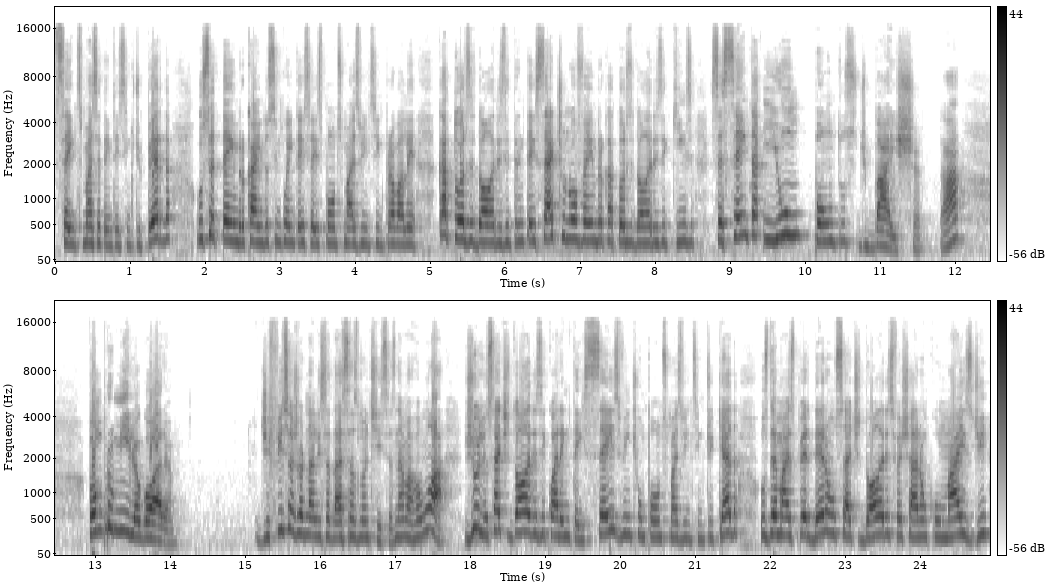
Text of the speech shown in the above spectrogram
cents mais 75 de perda. O setembro caindo 56 pontos mais 25 para valer 14 dólares e 37. O novembro 14 dólares e 15, 61 pontos de baixa, tá? Vamos pro milho agora. Difícil a jornalista dar essas notícias, né? Mas vamos lá. Julho, 7 dólares e 46, 21 pontos mais 25 de queda. Os demais perderam os 7 dólares, fecharam com mais de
